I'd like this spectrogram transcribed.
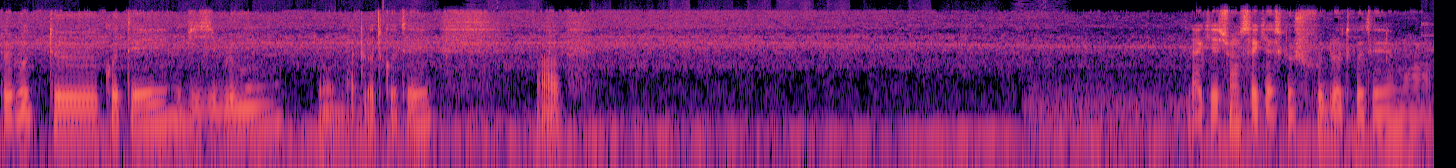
de l'autre côté, visiblement. Bon, bah, de l'autre côté. Hop. La question c'est qu'est-ce que je fous de l'autre côté, moi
